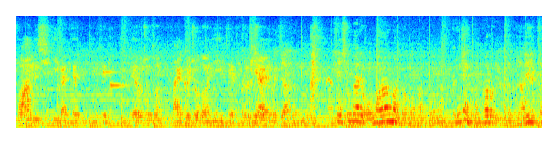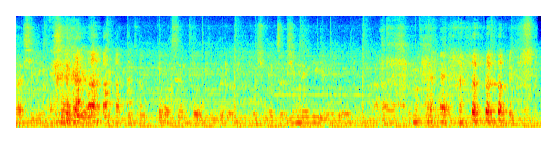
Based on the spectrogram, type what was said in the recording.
좋아하는 시기가 대부분 이제 에어 조던, 마이클 조던이 이제 그렇게 PR 보이지 않은 당시 신발이 5만 원만 넘어가도 굉장히 고가로 밀파시. 보건센터 분들은 보시면 점심 내기 이런 거안 하시고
